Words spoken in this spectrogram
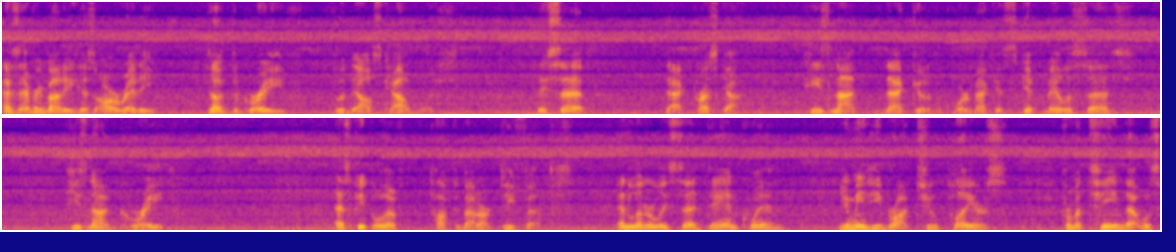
As everybody has already dug the grave for the Dallas Cowboys, they said, Dak Prescott, he's not that good of a quarterback, as Skip Bayless says. He's not great. As people have talked about our defense and literally said, Dan Quinn, you mean he brought two players from a team that was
